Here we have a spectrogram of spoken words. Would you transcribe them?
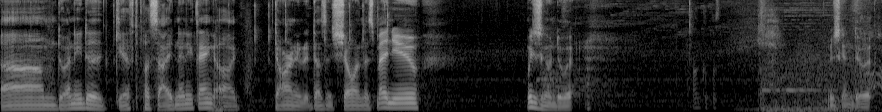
Um, do I need to gift Poseidon anything? Uh, darn it, it doesn't show in this menu. We're just gonna do it. We're just gonna do it.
